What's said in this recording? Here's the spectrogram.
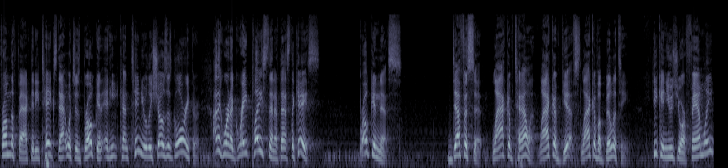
from the fact that he takes that which is broken and he continually shows his glory through it. I think we're in a great place then if that's the case. Brokenness, deficit, lack of talent, lack of gifts, lack of ability. He can use your family,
